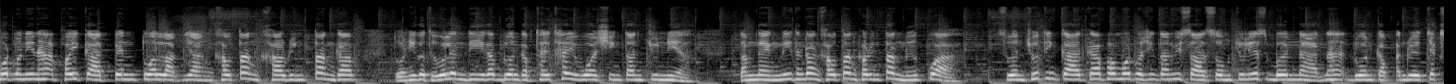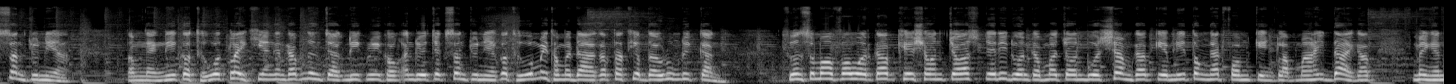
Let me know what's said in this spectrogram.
มดวันนี้นะฮะพอยการ์ดเป็นตัวหลักอย่างเคาตันคาริงตันครับตัวนี้ก็ถือว่าเล่นดีครับดวลกับไทไทวอชิงตันจูเนียร์ตำแหน่งนี้ทางด้านเคาตันคาริงตันเหนือกว่า ส่วนชูตติงการ์ดครับพ่อมดวอชิงตันวิสาส่งจูเลียสเบอร์นาร์ดนะฮะดวลกับอันเดรแจ็กสันจูเนียร์ตำแหน่งนี้ก็ถือว่าใกล้เคียงกันครับเนื่องจากดีกรีของอันเดรแจ็กสันจูเนียร์ก็ถือว่าไม่ธรรมดาครับถ้าเทียบดาวรุ่งด้วยกัน ส่วน small forward ครับเคชอนจอร์จจะได้ดวลกับมาจอนบัวแชมครับเกมนี้ต้องงัดฟอร์มเก่งกลับมาให้ได้ครับ ไม่งั้น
